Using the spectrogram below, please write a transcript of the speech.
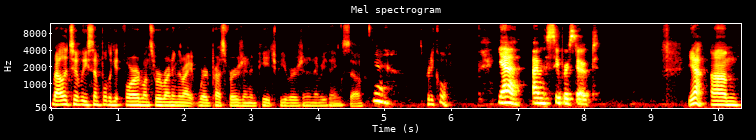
relatively simple to get forward once we're running the right WordPress version and PHP version and everything. So yeah, it's pretty cool. Yeah, I'm super stoked. Yeah. Um,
